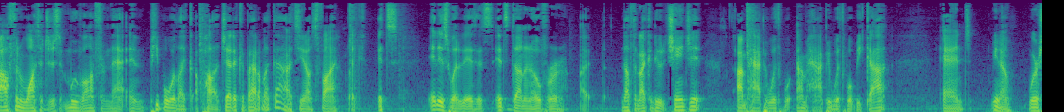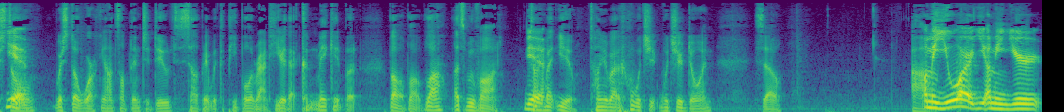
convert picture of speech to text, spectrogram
often wanted to just move on from that, and people were like apologetic about it. I'm like, ah, it's you know, it's fine. Like it's it is what it is. It's it's done and over. I, nothing I can do to change it. I'm happy with what, I'm happy with what we got, and you know, we're still Yeah. we're still working on something to do to celebrate with the people around here that couldn't make it, but blah blah blah blah. Let's move on. Yeah. me about you. Tell me about what you what you're doing. So I mean, you are. I mean, you're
